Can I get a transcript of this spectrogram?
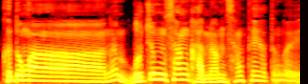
그 동안은 무증상 감염 상태였던 거예요.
